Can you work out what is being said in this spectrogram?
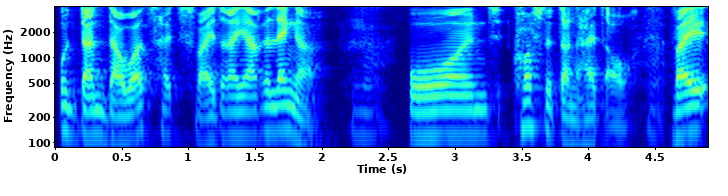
Und dann dauert es halt zwei, drei Jahre länger. Und kostet dann halt auch. Weil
